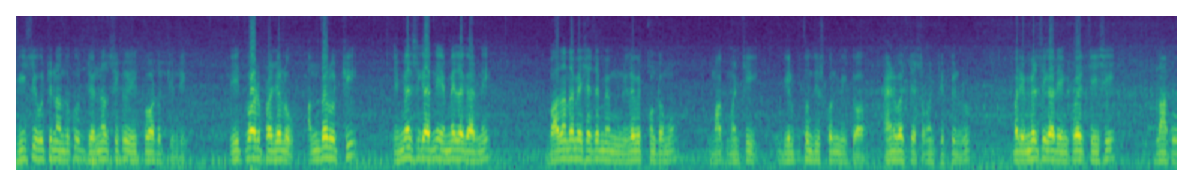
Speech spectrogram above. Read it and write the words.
బీసీ వచ్చినందుకు జనరల్ సీటు ఎయిత్ వార్డు వచ్చింది. ఎయిత్ వార్డు ప్రజలు అందరూ వచ్చి ఎమ్మెల్సీ గారిని ఎమ్మెల్యే గారిని బాదం రమేష్ అయితే మేము నిలబెట్టుకుంటాము. మాకు మంచి గెలుపుతో తీసుకొని మీకు హ్యాండ్ ఓవర్ చేస్తామని చెప్పిండ్రు మరి ఎమ్మెల్సీ గారు ఎంక్వైరీ చేసి నాకు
